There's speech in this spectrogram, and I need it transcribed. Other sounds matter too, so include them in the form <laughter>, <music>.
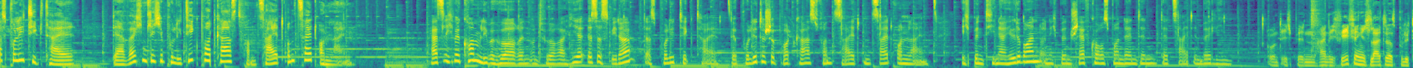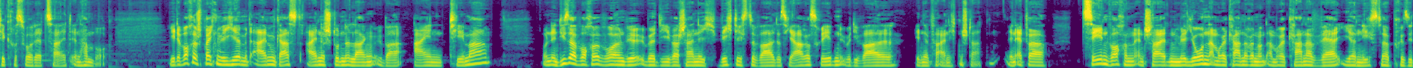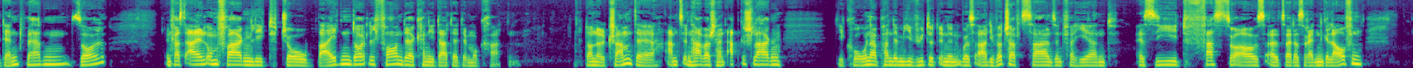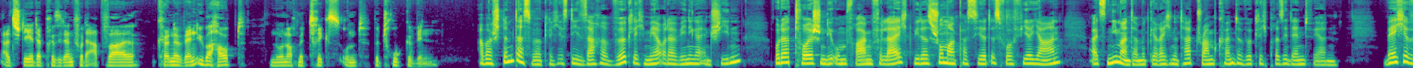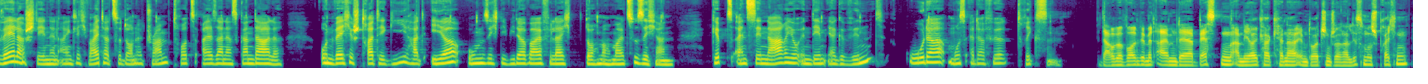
Das Politikteil, der wöchentliche Politikpodcast von Zeit und Zeit Online. Herzlich willkommen, liebe Hörerinnen und Hörer. Hier ist es wieder, das Politikteil, der politische Podcast von Zeit und Zeit Online. Ich bin Tina Hildebrand und ich bin Chefkorrespondentin der Zeit in Berlin. Und ich bin Heinrich Wefing, ich leite das Politikressort der Zeit in Hamburg. Jede Woche sprechen wir hier mit einem Gast eine Stunde lang über ein Thema. Und in dieser Woche wollen wir über die wahrscheinlich wichtigste Wahl des Jahres reden, über die Wahl in den Vereinigten Staaten. In etwa zehn Wochen entscheiden Millionen Amerikanerinnen und Amerikaner, wer ihr nächster Präsident werden soll. In fast allen Umfragen liegt Joe Biden deutlich vorn, der Kandidat der Demokraten. Donald Trump, der Amtsinhaber, scheint abgeschlagen. Die Corona-Pandemie wütet in den USA, die Wirtschaftszahlen sind verheerend. Es sieht fast so aus, als sei das Rennen gelaufen, als stehe der Präsident vor der Abwahl, könne, wenn überhaupt, nur noch mit Tricks und Betrug gewinnen. Aber stimmt das wirklich? Ist die Sache wirklich mehr oder weniger entschieden? Oder täuschen die Umfragen vielleicht, wie das schon mal passiert ist vor vier Jahren, als niemand damit gerechnet hat, Trump könnte wirklich Präsident werden? Welche Wähler stehen denn eigentlich weiter zu Donald Trump trotz all seiner Skandale? Und welche Strategie hat er, um sich die Wiederwahl vielleicht doch nochmal zu sichern? Gibt es ein Szenario, in dem er gewinnt oder muss er dafür tricksen? Darüber wollen wir mit einem der besten Amerika-Kenner im deutschen Journalismus sprechen,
